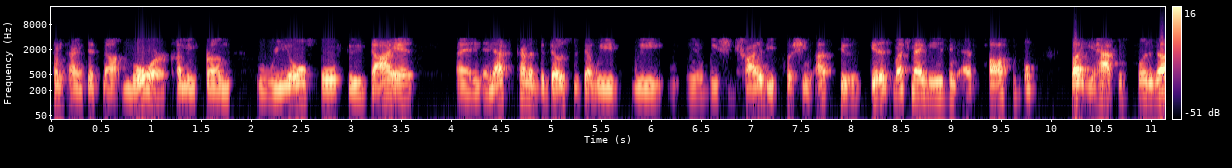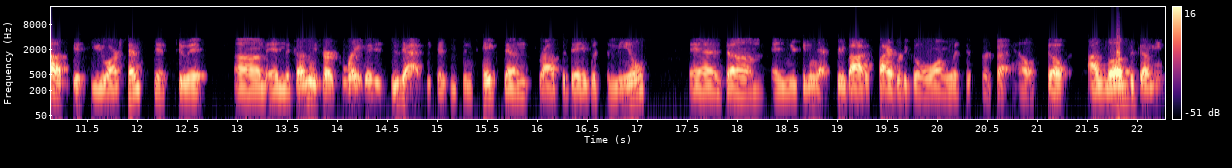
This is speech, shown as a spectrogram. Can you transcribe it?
sometimes if not more, coming from real whole food diets. And, and that's kind of the doses that we we you know, we should try to be pushing up to. Get as much magnesium as possible but you have to split it up if you are sensitive to it. Um, and the gummies are a great way to do that because you can take them throughout the day with the meals, and um, and you're getting that prebiotic fiber to go along with it for gut health. So I love the gummies.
